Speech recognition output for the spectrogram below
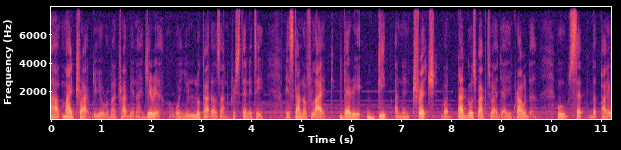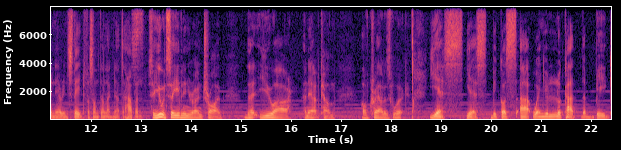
uh, my tribe, the Yoruba tribe in Nigeria, when you look at us and Christianity, it's kind of like very deep and entrenched. But that goes back to Ajayi Crowther, who set the pioneering stage for something like that to happen. So you would see, even in your own tribe, that you are an outcome of Crowther's work. Yes, yes, because uh, when you look at the big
